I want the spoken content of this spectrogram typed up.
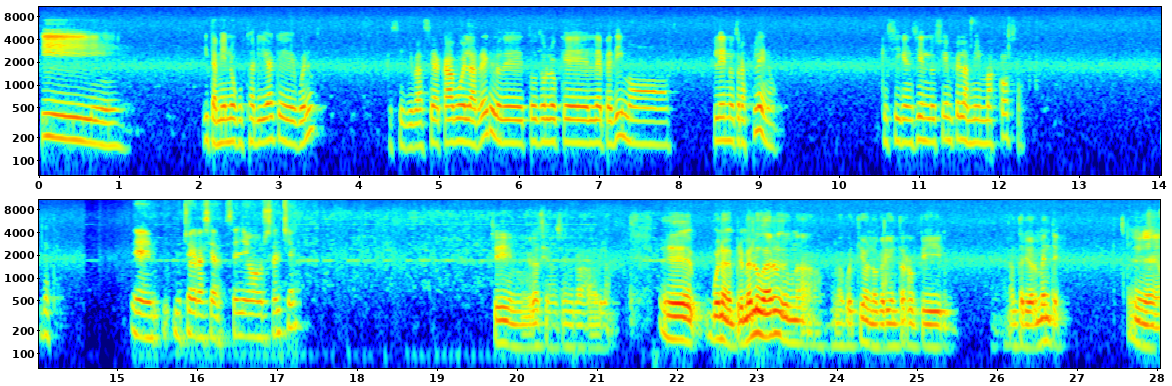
Y, y también nos gustaría que, bueno, que se llevase a cabo el arreglo de todo lo que le pedimos pleno tras pleno, que siguen siendo siempre las mismas cosas. Eh, muchas gracias, señor Sánchez. Sí, gracias, señora eh, bueno, en primer lugar, una, cuestión, no quería interrumpir anteriormente. Eh,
